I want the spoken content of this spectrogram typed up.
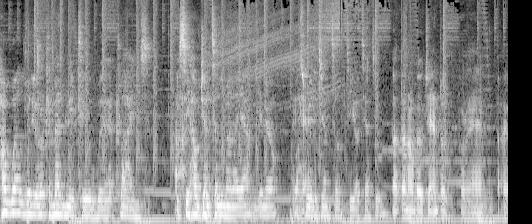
How well will you recommend me to uh, clients? You see how gentleman I am, you know? I was Yeah. really gentle to your tattoo. I don't know about gentle, but um, I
